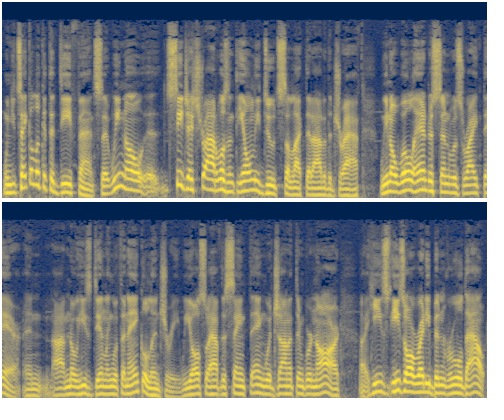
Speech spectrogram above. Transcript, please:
When you take a look at the defense, uh, we know uh, CJ Stroud wasn't the only dude selected out of the draft. We know Will Anderson was right there, and I know he's dealing with an ankle injury. We also have the same thing with Jonathan Greenard. Uh, he's he's already been ruled out.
